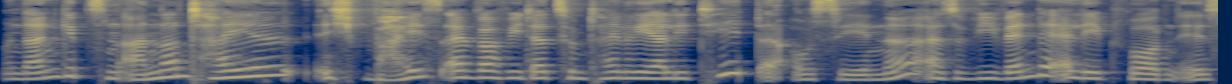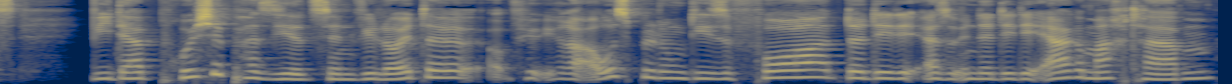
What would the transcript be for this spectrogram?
Und dann gibt es einen anderen Teil, ich weiß einfach, wie da zum Teil Realität aussehen, ne? Also wie Wende erlebt worden ist, wie da Brüche passiert sind, wie Leute für ihre Ausbildung, die sie vor der DDR, also in der DDR gemacht haben,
